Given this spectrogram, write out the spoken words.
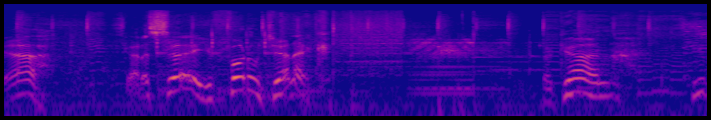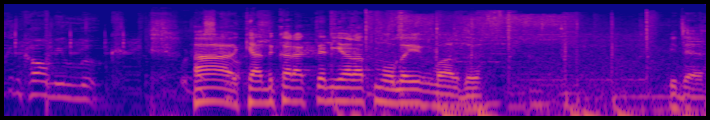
Yeah. Gotta say, you're photogenic. Again, you can call me Luke. Ha kendi karakterini yaratma olayı vardı. Bir de.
